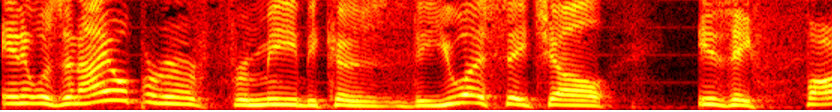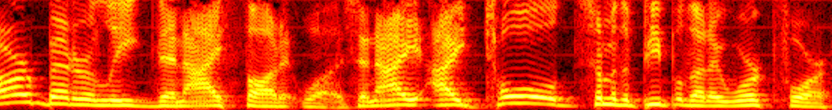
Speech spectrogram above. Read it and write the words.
And it was an eye opener for me because the USHL is a far better league than I thought it was. And I, I told some of the people that I work for,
